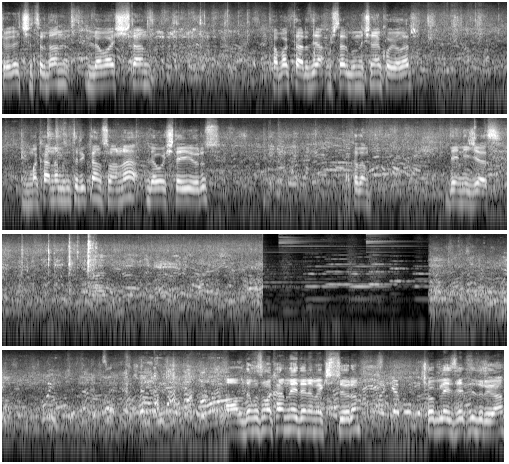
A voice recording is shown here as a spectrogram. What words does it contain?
Şöyle çıtırdan, lavaştan tabak tarzı yapmışlar. Bunun içine koyuyorlar. Makarnamızı bitirdikten sonra lavaşı da yiyoruz. Bakalım. Deneyeceğiz. Aldığımız makarnayı denemek istiyorum. Çok lezzetli duruyor.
